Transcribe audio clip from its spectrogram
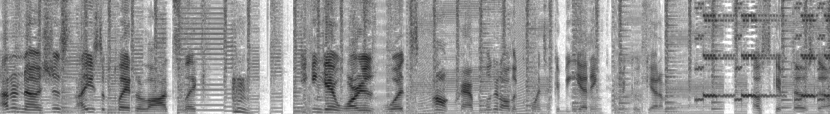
I don't know, it's just, I used to play it a lot. Like, you can get Wario's Woods. Oh crap, look at all the coins I could be getting. I'm gonna go get them. I'll skip those though.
